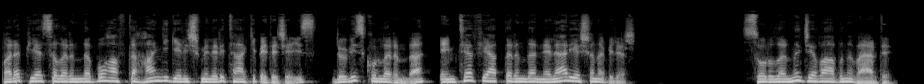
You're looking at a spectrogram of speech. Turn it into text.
para piyasalarında bu hafta hangi gelişmeleri takip edeceğiz, döviz kurlarında, emtia fiyatlarında neler yaşanabilir? Sorularını cevabını verdi.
